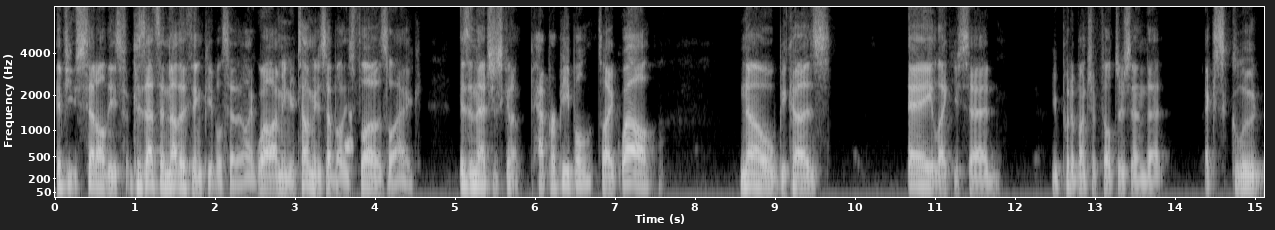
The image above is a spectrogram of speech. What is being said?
if you set all these because that's another thing people say they're like, well, I mean, you're telling me to set up all these flows, like, isn't that just gonna pepper people? It's like, well, no, because a like you said, you put a bunch of filters in that exclude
